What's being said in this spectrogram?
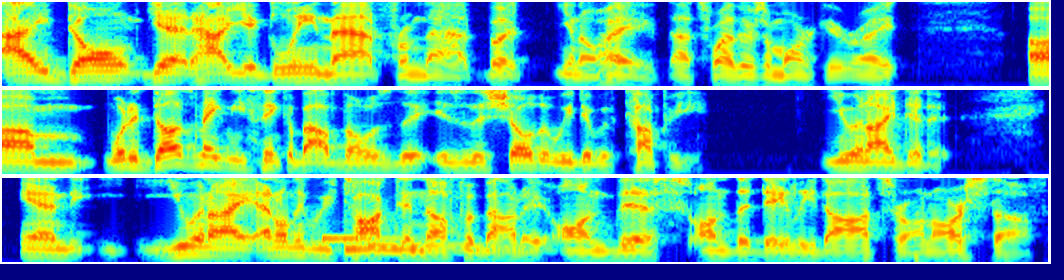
I don't get how you glean that from that, but you know, hey, that's why there's a market, right? Um, what it does make me think about those is the show that we did with Kuppy. You and I did it, and you and I. I don't think we've talked enough about it on this, on the Daily Dots, or on our stuff.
